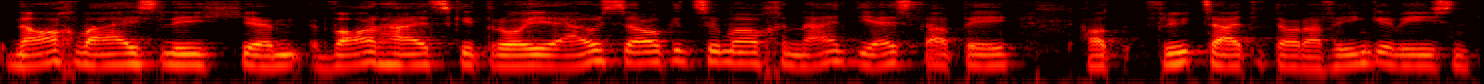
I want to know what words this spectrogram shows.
nachweislich ähm, wahrheitsgetreue Aussagen zu machen. Nein, die SVP hat frühzeitig darauf hingewiesen,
